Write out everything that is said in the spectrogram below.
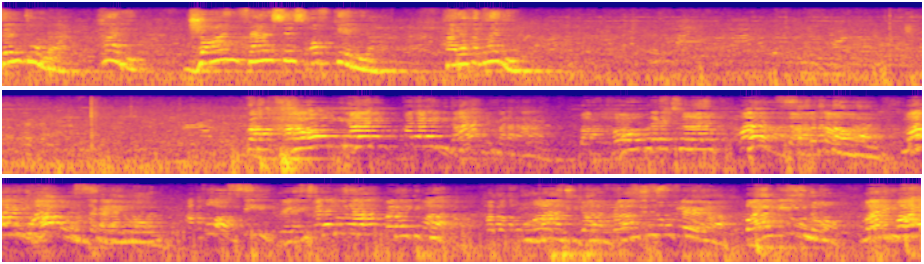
Ventura. Hari, John Francis of Kilia. Hara Kaghari, Bakhaw Ingan, Kalamidad ni Parahan. Bakhaw Proteksyonan, Alam sa Katawan. Hapon sa ngayon. Ako si Grace Ventura, 24. Habang kumahan si John Francis Oquera, 21. Malimay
